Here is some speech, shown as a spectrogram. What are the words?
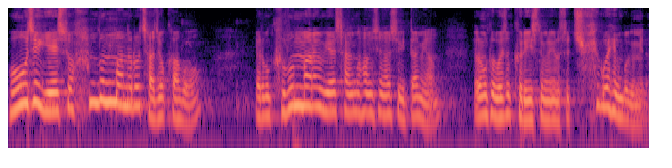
오직 예수 한 분만으로 자족하고 여러분 그분만을 위해 삶을 헌신할 수 있다면 여러분 그것은 그리스도인으로서 최고의 행복입니다.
